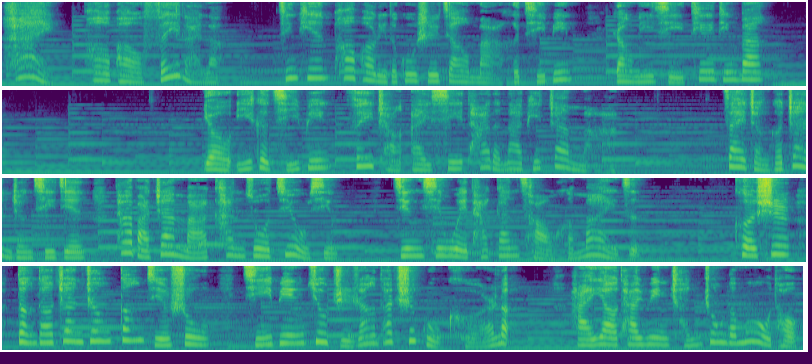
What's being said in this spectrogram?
嗨，泡泡飞来了！今天泡泡里的故事叫《马和骑兵》，让我们一起听一听吧。有一个骑兵非常爱惜他的那匹战马，在整个战争期间，他把战马看作救星，精心喂它干草和麦子。可是等到战争刚结束，骑兵就只让它吃谷壳了。还要他运沉重的木头，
